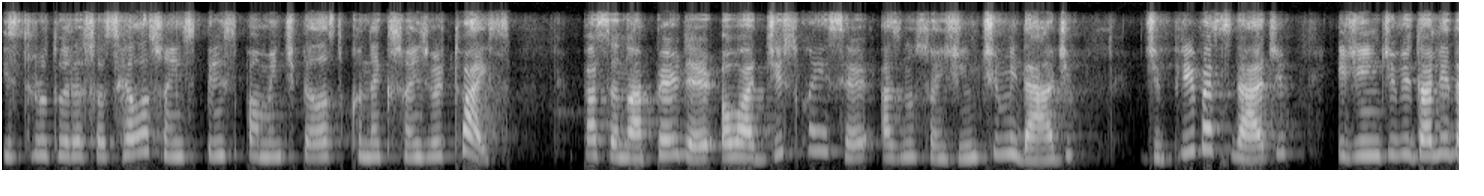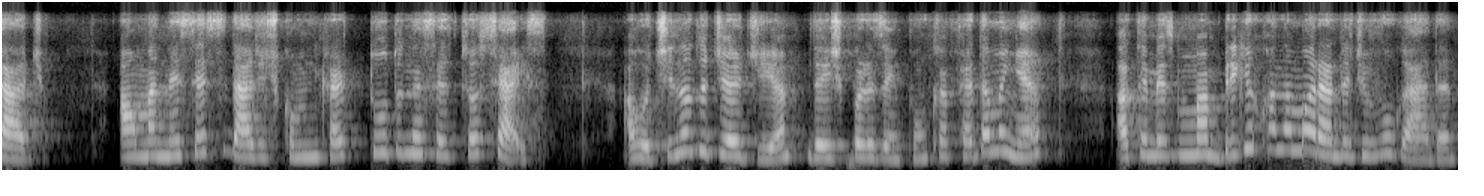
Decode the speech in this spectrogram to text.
estrutura suas relações principalmente pelas conexões virtuais, passando a perder ou a desconhecer as noções de intimidade, de privacidade e de individualidade. Há uma necessidade de comunicar tudo nas redes sociais a rotina do dia a dia, desde, por exemplo, um café da manhã até mesmo uma briga com a namorada divulgada.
